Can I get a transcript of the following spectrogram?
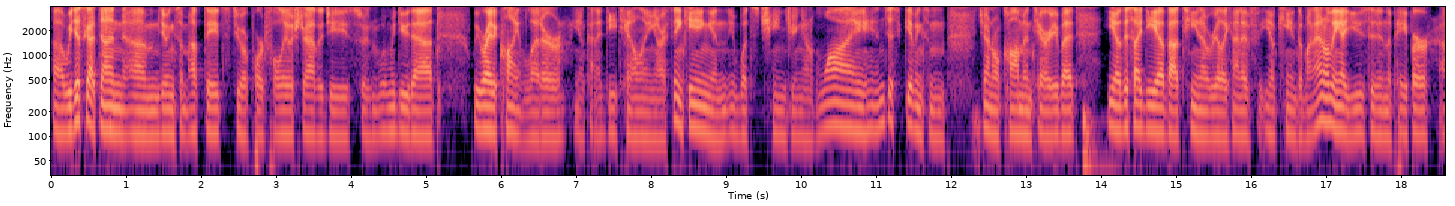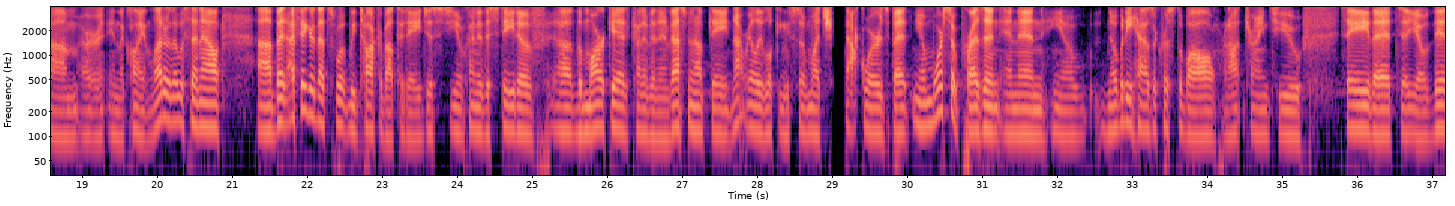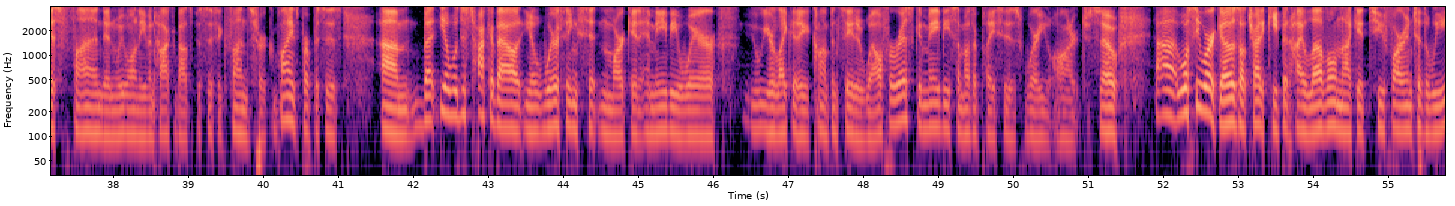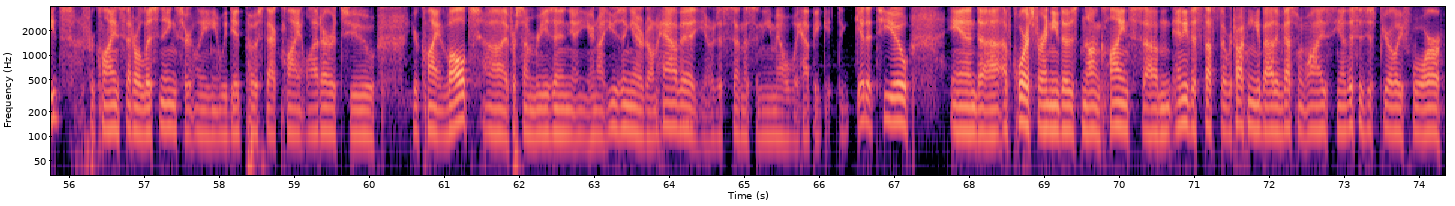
uh, we just got done um, doing some updates to our portfolio strategies, and when we do that, we write a client letter, you know, kind of detailing our thinking and what's changing and why, and just giving some general commentary. But you know, this idea about Tina really kind of you know came to mind. I don't think I used it in the paper um, or in the client letter that was sent out. Uh, but I figured that's what we talk about today. Just you know, kind of the state of uh, the market, kind of an investment update. Not really looking so much backwards, but you know, more so present. And then you know, nobody has a crystal ball. We're not trying to say that uh, you know this fund, and we won't even talk about specific funds for compliance purposes. Um, but you know, we'll just talk about you know where things sit in the market and maybe where you're likely to get compensated well for risk, and maybe some other places where you aren't. So uh, we'll see where it goes. I'll try to keep it high level, not get too far into the weeds. For clients that are listening, certainly we did post that client letter to your client vault. Uh, if for some reason you're not using it or don't have it, you know, just send us an email. We'll be happy to get it to you. And uh, of course, for any of those non clients, um, any of the stuff that we're talking about investment wise, you know, this is just purely for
